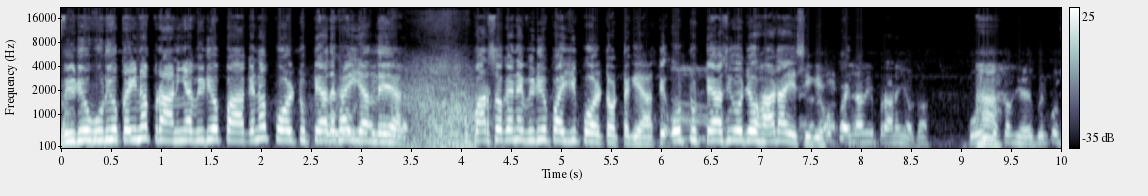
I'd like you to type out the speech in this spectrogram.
ਵੀਡੀਓ ਵੀਡੀਓ ਕਈ ਨਾ ਪੁਰਾਣੀਆਂ ਵੀਡੀਓ ਪਾ ਕੇ ਨਾ ਪੁਲ ਟੁੱਟਿਆ ਦਿਖਾਈ ਜਾਂਦੇ ਆ। ਪਰਸੋਂ ਕਹਿੰਦੇ ਵੀਡੀਓ ਭਾਈ ਜੀ ਪੁਲ ਟੁੱਟ ਗਿਆ ਤੇ ਉਹ ਟੁੱਟਿਆ ਸੀ ਉਹ ਜੋ ਹੜ ਆਏ ਸੀਗੇ। ਪਹਿਲਾਂ ਵੀ ਪੁਰਾਣਾ ਹੀ ਆ ਕੋਈ ਦਿੱਕਤ ਨਹੀਂ ਹੈ ਬਿਲਕੁਲ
